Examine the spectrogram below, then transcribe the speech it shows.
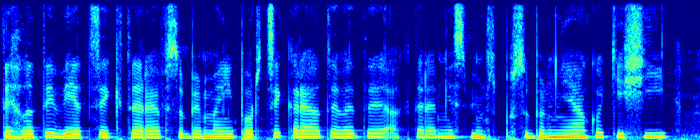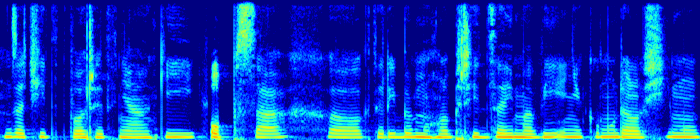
tyhle ty věci, které v sobě mají porci kreativity a které mě svým způsobem nějak těší, začít tvořit nějaký obsah, eh, který by mohl přijít zajímavý i někomu dalšímu.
